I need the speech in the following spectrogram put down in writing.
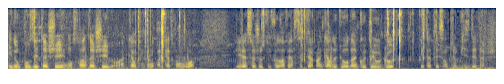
Et donc pour se détacher, on sera attaché bon, à, quatre, à quatre endroits. Et la seule chose qu'il faudra faire, c'est faire un quart de tour d'un côté ou de l'autre. Et tu as tes ceintures qui se détachent.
